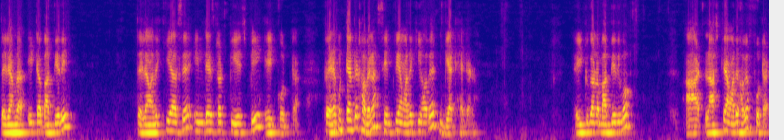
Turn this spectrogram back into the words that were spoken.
তাইলে আমরা এটা বাদ দিয়ে দিই। তাহলে আমাদের কি আছে? ইন্ডেক্স ডট পিএইচপি এই কোডটা। তো এরকম ট্যাবলেট হবে না সিম্পলি আমাদের কি হবে? গেট হেডার এইটুকু আমরা বাদ দিয়ে দিব। আর লাস্টে আমাদের হবে footer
